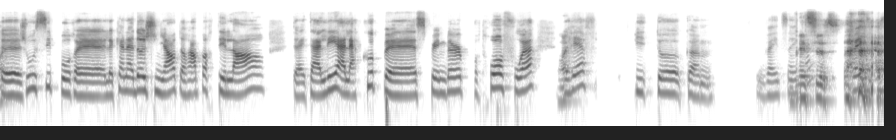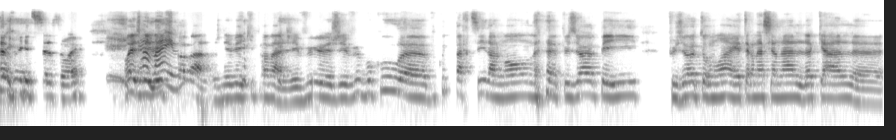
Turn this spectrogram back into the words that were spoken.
Tu as joué aussi pour euh, le Canada Junior, tu as remporté l'or. Tu es allé à la Coupe euh, Springler pour trois fois. Bref, puis tu as comme 25 26. 26, ouais. Ouais, je l'ai vécu pas mal. Je l'ai vécu pas mal. J'ai vu, j'ai vu beaucoup, euh, beaucoup de parties dans le monde, plusieurs pays, plusieurs tournois internationaux, locaux. Euh,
